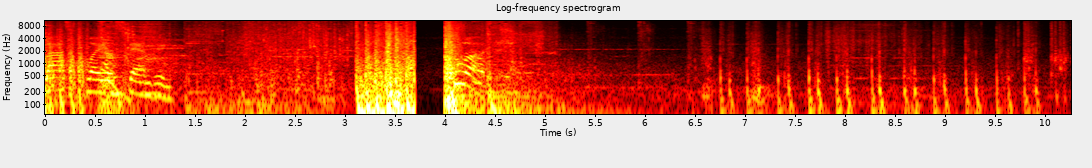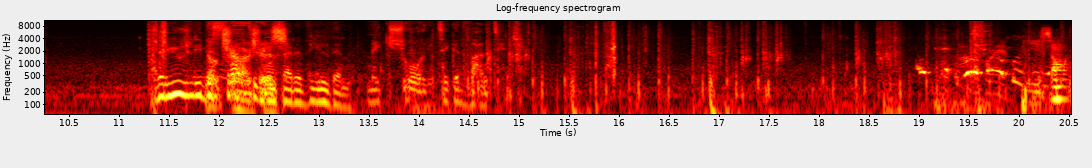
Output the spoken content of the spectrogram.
Last player standing. charges. I reveal them. Make sure you take advantage. Someone.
